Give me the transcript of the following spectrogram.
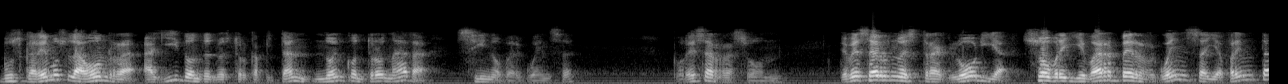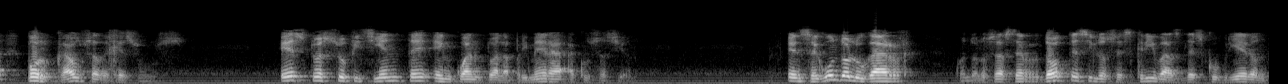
Buscaremos la honra allí donde nuestro capitán no encontró nada sino vergüenza. Por esa razón, debe ser nuestra gloria sobrellevar vergüenza y afrenta por causa de Jesús. Esto es suficiente en cuanto a la primera acusación. En segundo lugar, Cuando los sacerdotes y los escribas descubrieron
